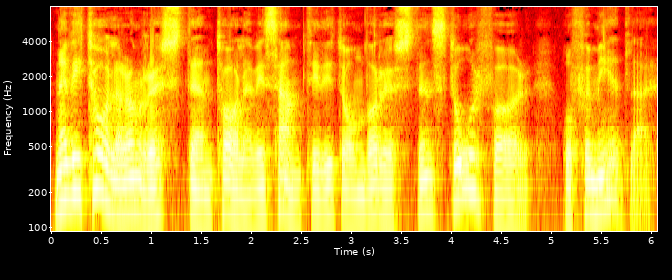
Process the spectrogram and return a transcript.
När vi talar om rösten talar vi samtidigt om vad rösten står för och förmedlar.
